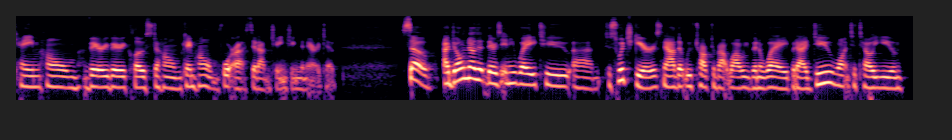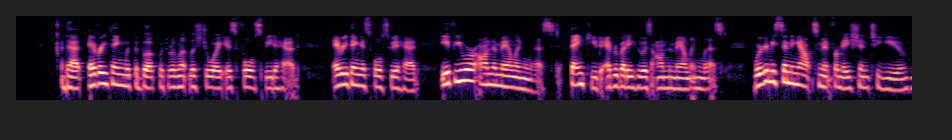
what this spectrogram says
came home very, very close to home, came home for us that I'm changing the narrative. So I don't know that there's any way to um, to switch gears now that we've talked about why we've been away, but I do want to tell you that everything with the book with Relentless Joy is full speed ahead. Everything is full speed ahead. If you are on the mailing list, thank you to everybody who is on the mailing list. We're going to be sending out some information to you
